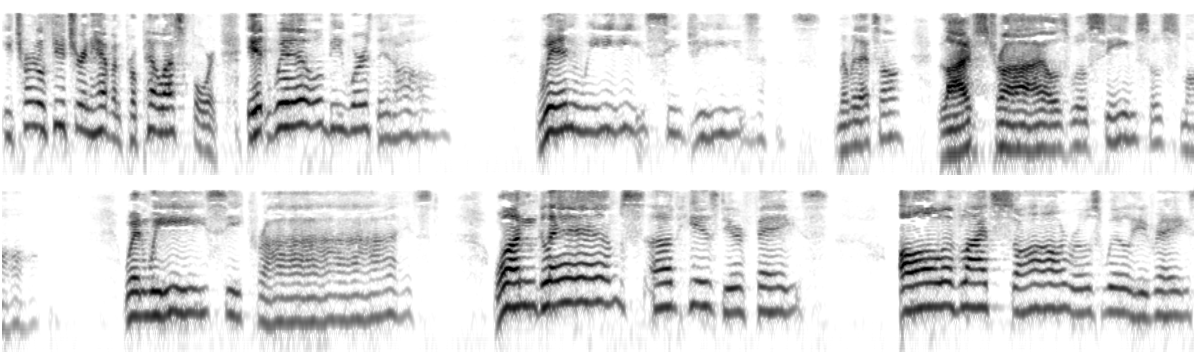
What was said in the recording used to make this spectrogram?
eternal future in heaven, propel us forward. It will be worth it all when we see Jesus. Remember that song? Life's trials will seem so small when we see Christ. One glimpse of His dear face, all of life's sorrows will erase.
